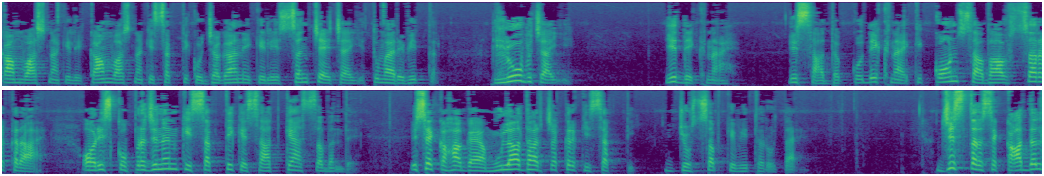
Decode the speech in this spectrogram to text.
काम वासना के लिए। काम वासना की शक्ति को जगाने के लिए संचय चाहिए तुम्हारे भीतर। लोभ चाहिए। यह देखना है इस साधक को देखना है कि कौन सा भाव सरक रहा है। और इसको प्रजनन की शक्ति के साथ क्या संबंध है? इसे कहा गया मूलाधार चक्र की शक्ति, जो सबके भीतर होता है। जिस तरह से कादल,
